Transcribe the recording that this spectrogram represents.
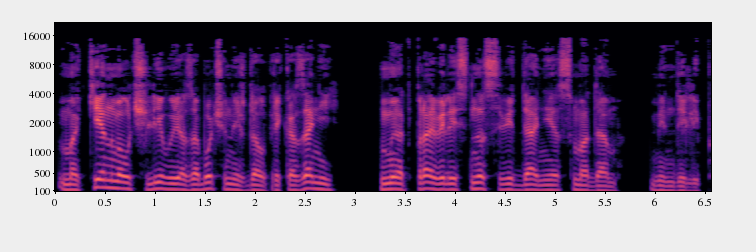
Макен, молчаливый и озабоченный, ждал приказаний. Мы отправились на свидание с мадам Менделип.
